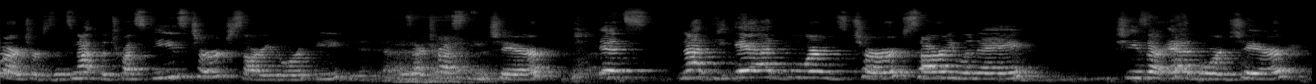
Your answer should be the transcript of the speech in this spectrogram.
of our churches. It's not the trustees' church. Sorry, Dorothy, who's our trustee chair. It's not the ad board's church. Sorry, Lene. She's our ad board chair.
